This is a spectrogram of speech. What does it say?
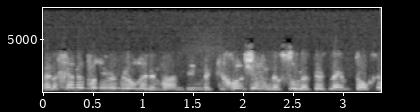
ולכן הדברים הם לא רלוונטיים, וככל שהם ינסו לתת להם תוכן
